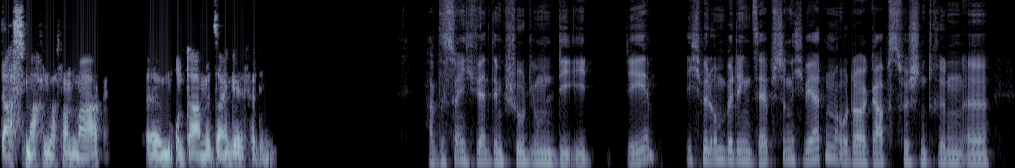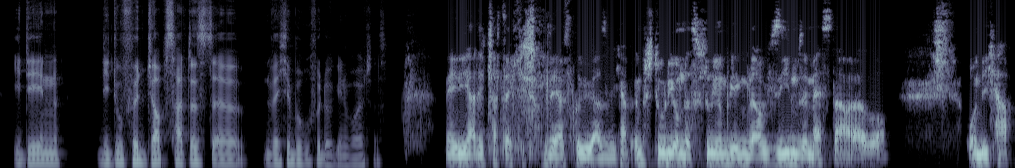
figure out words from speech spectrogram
das machen, was man mag ähm, und damit sein Geld verdienen. Hattest du eigentlich während dem Studium die Idee, ich will unbedingt selbstständig werden oder gab es zwischendrin äh, Ideen, die du für Jobs hattest, äh, in welche Berufe du gehen wolltest? Nee, die hatte ich tatsächlich schon sehr früh. Also ich habe im Studium, das Studium ging, glaube ich, sieben Semester oder so. Und ich habe,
